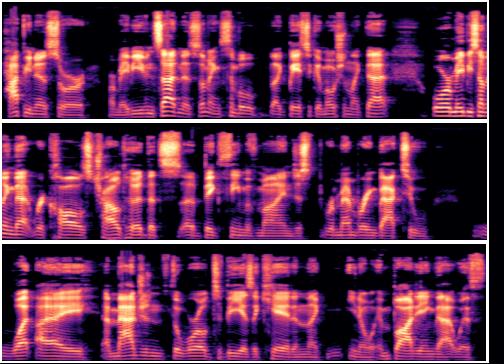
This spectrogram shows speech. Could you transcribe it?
happiness or or maybe even sadness, something simple like basic emotion like that, or maybe something that recalls childhood. That's a big theme of mine. Just remembering back to what I imagined the world to be as a kid, and like you know embodying that with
